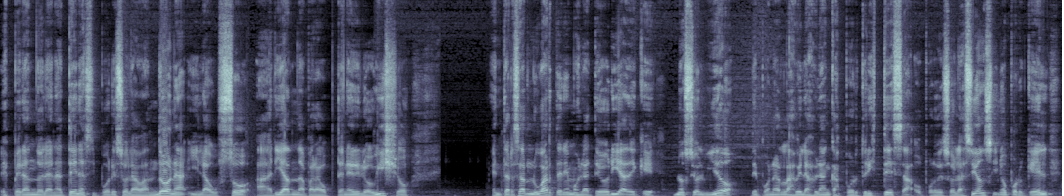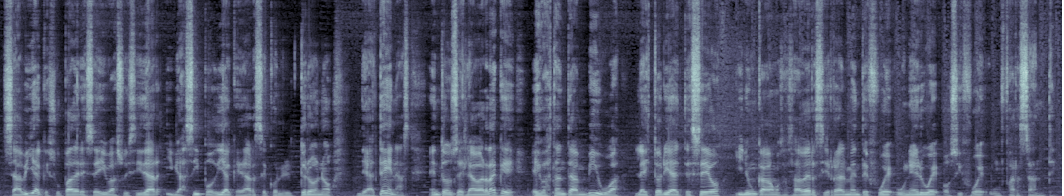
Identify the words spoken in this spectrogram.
esperándola en Atenas y por eso la abandona y la usó a Ariadna para obtener el ovillo. En tercer lugar tenemos la teoría de que no se olvidó de poner las velas blancas por tristeza o por desolación, sino porque él sabía que su padre se iba a suicidar y así podía quedarse con el trono de Atenas. Entonces la verdad que es bastante ambigua la historia de Teseo y nunca vamos a saber si realmente fue un héroe o si fue un farsante.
